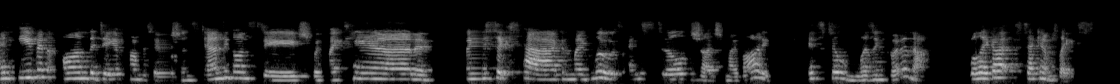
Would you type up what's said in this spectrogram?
And even on the day of competition, standing on stage with my tan and my six pack and my glutes, I still judged my body. It still wasn't good enough. Well, I got second place.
